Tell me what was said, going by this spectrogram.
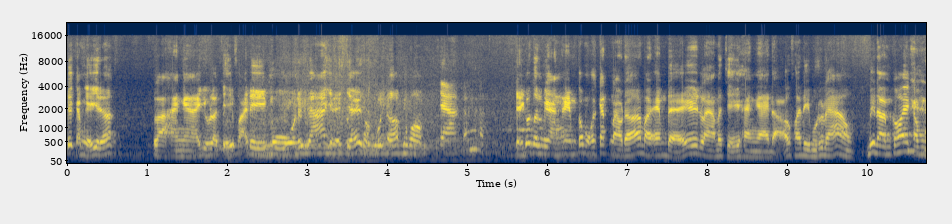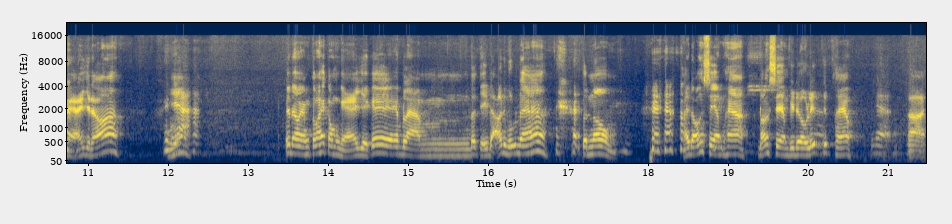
cái cảm nghĩ gì đó là hàng ngày ví dụ là chị phải đi mua nước đá về để chế thành quýt ớt đúng không? Dạ đúng rồi. Chị có tin rằng em có một cái cách nào đó mà em để làm cho chị hàng ngày đỡ phải đi mua nước đá không? Biết đâu em có cái công nghệ gì đó. Ừ. dạ biết đâu em có cái công nghệ gì cái em làm cho chị đỡ đi mua nước đá tin không hãy đón xem ha. Đón xem video clip tiếp theo. Dạ. À,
